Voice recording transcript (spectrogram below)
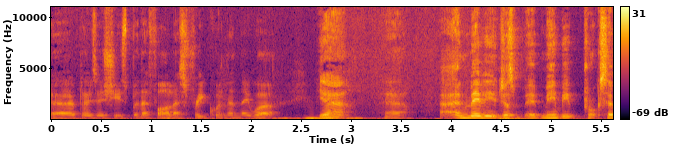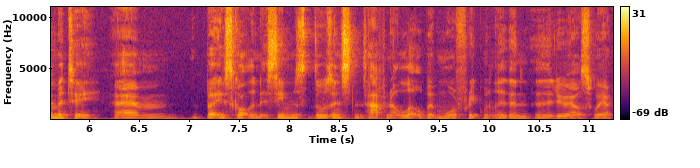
uh, those issues, but they're far less frequent than they were. Yeah, yeah. And maybe it just it may be proximity, um, but in Scotland it seems those incidents happen a little bit more frequently than, than they do elsewhere.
